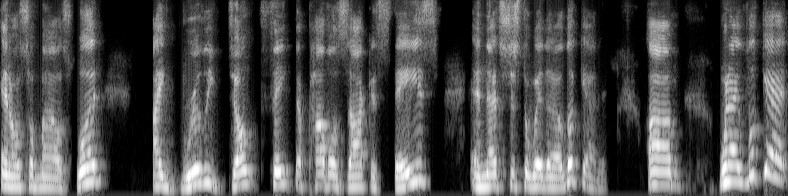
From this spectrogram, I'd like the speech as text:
and also Miles Wood. I really don't think that Pavel Zacha stays, and that's just the way that I look at it. Um, when I look at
